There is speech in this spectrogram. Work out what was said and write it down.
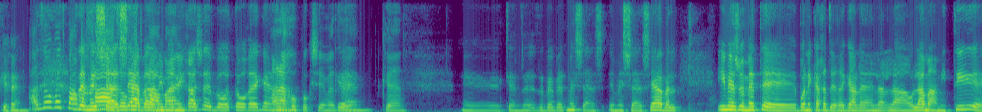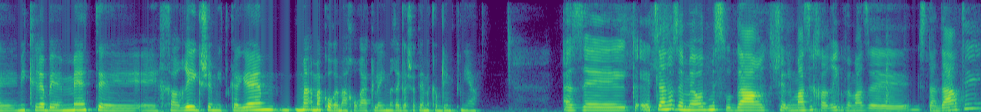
כן. אז זה עובד פעם זה אחת, משעשע, זה עובד אבל אני פעמיים. מניחה שבאותו רגע... אנחנו פוגשים את זה, כן. כן. אה, כן, זה, זה באמת משעשע, משעשע, אבל אם יש באמת, אה, בוא ניקח את זה רגע לעולם האמיתי, אה, מקרה באמת אה, חריג שמתקיים, מה, מה קורה מאחורי הקלעים מרגע שאתם מקבלים פנייה? אז אצלנו זה מאוד מסודר של מה זה חריג ומה זה סטנדרטי.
